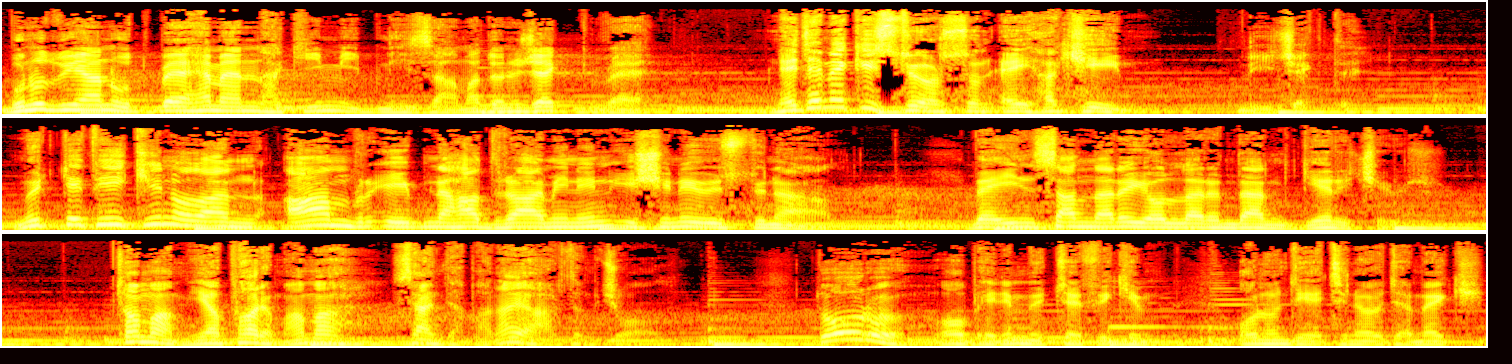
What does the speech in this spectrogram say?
Bunu duyan Utbe hemen Hakim İbni Hizam'a dönecek ve Ne demek istiyorsun ey hakim? diyecekti. Müttefikin olan Amr İbni Hadrami'nin işini üstüne al ve insanları yollarından geri çevir. Tamam yaparım ama sen de bana yardımcı ol. Doğru o benim müttefikim. Onun diyetini ödemek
